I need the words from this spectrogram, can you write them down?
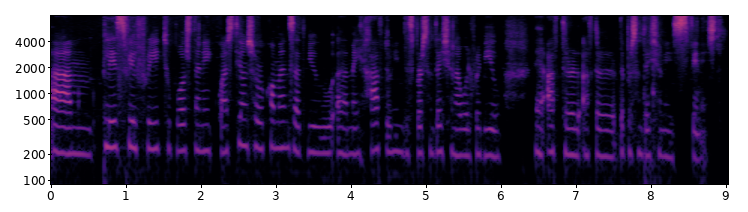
Um, please feel free to post any questions or comments that you uh, may have during this presentation. I will review uh, after, after the presentation is finished.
